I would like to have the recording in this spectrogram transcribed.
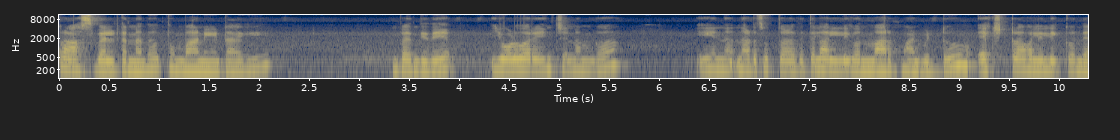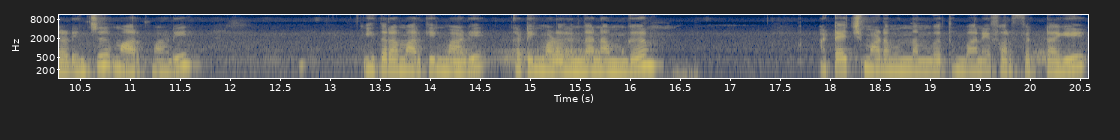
ಕ್ರಾಸ್ ಬೆಲ್ಟ್ ಅನ್ನೋದು ತುಂಬ ನೀಟಾಗಿ ಬಂದಿದೆ. ಏಳುವರೆ ಇಂಚ್ ನಮ್ಗೆ ಏನು ನಡು ಸುತ್ತ ಅಲ್ಲಿಗೆ ಒಂದು ಮಾರ್ಕ್ ಮಾಡಿಬಿಟ್ಟು ಎಕ್ಸ್ಟ್ರಾ ಹೊಲಿಲಿಕ್ಕೆ ಒಂದೆರಡು ಇಂಚು ಮಾರ್ಕ್ ಮಾಡಿ ಈ ಥರ ಮಾರ್ಕಿಂಗ್ ಮಾಡಿ ಕಟಿಂಗ್ ಮಾಡೋದ್ರಿಂದ ನಮ್ಗೆ ಅಟ್ಯಾಚ್ ಮಾಡೋ ಮುಂದೆ ನಮ್ಗೆ ತುಂಬಾ ಪರ್ಫೆಕ್ಟಾಗಿ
